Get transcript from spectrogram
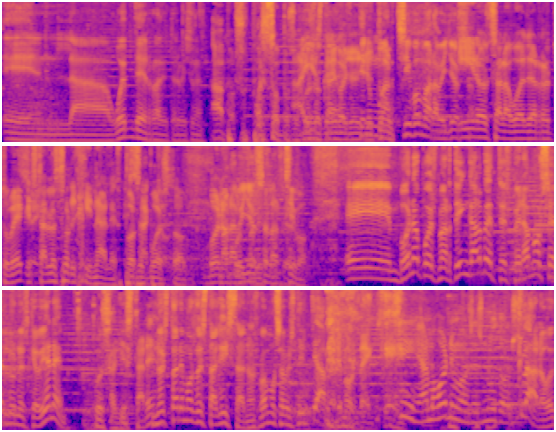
en la web de Radio Televisión Española. Ah, por supuesto, por Ahí supuesto está, que digo yo. Tiene un YouTube. archivo maravilloso. Iros a la web de RTV, que están los originales, por Exacto. supuesto. Buena Maravilloso el archivo. Eh, bueno, pues Martín Galvez, te esperamos el lunes que viene. Pues aquí estaré. No estaremos de esta guisa, nos vamos a vestir, ya veremos de qué. Sí, a lo mejor venimos desnudos. Claro,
